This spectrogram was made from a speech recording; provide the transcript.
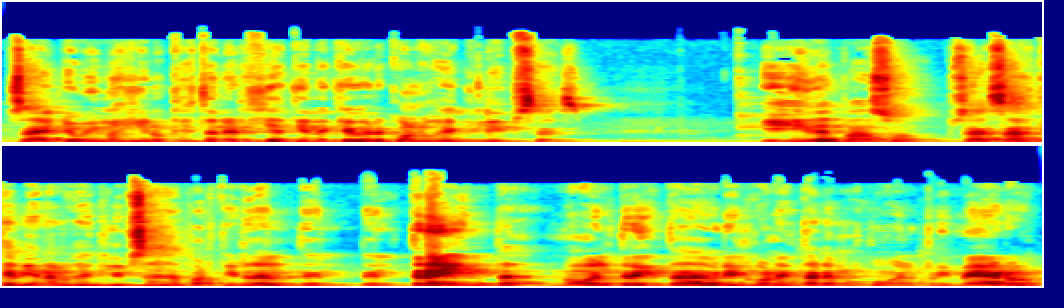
O sea, yo me imagino que esta energía tiene que ver con los eclipses. Y, de paso, o sea, sabes que vienen los eclipses a partir del, del, 30, ¿no? El 30 de abril conectaremos con el primero,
